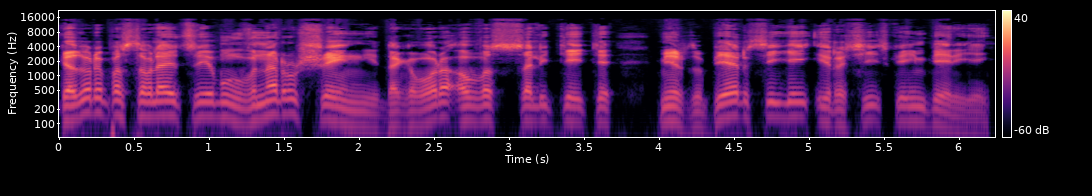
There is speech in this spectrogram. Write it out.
которые поставляются ему в нарушении договора о вассалитете между Персией и Российской империей.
